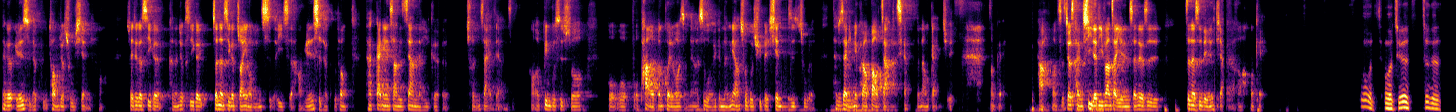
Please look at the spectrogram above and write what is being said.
那个原始的苦痛就出现了。所以这个是一个，可能就是一个，真的是一个专有名词的意思哈。原始的苦痛，它概念上是这样的一个存在，这样子，而并不是说我我我怕我崩溃了或者怎么样，而是我一个能量出不去，被限制住了，它就在里面快要爆炸了这样的那种感觉。OK，好，我这就是很细的地方在延伸，这个是真的是联想的哈。OK。我我觉得这个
